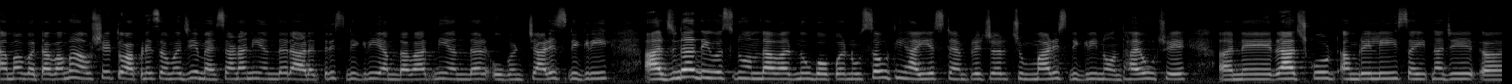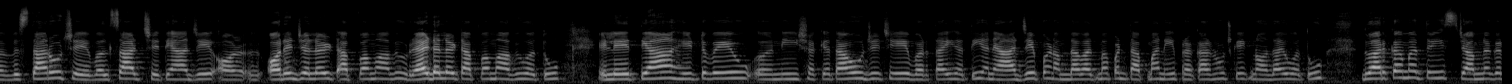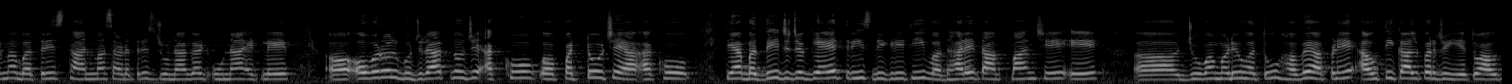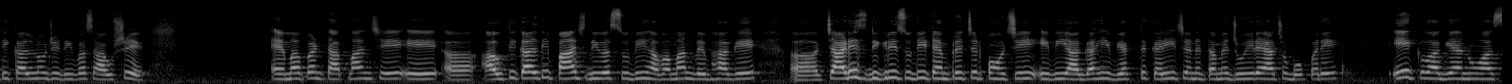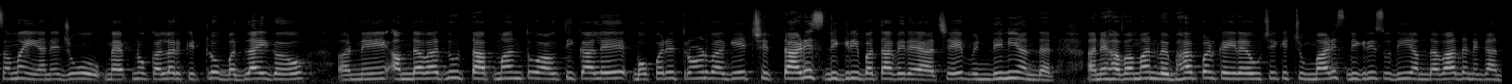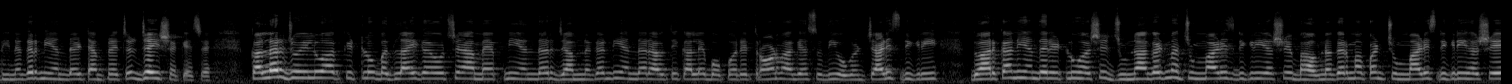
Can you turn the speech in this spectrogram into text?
આમાં બતાવવામાં આવશે. તો આપણે સમજીએ મહેસાણાની અંદર આડત્રીસ ડિગ્રી, અમદાવાદની અંદર ઓગણચાળીસ ડિગ્રી. આજના દિવસનું અમદાવાદનું બપોરનું સૌથી હાઈએસ્ટ ટેમ્પરેચર ચુમ્માળીસ ડિગ્રી નોંધાયું છે. અને રાજકોટ, અમરેલી સહિતના જે વિસ્તારો છે, વલસાડ છે, ત્યાં જે ઓરેન્જ એલર્ટ આપવામાં આવ્યું, રેડ એલર્ટ આપવામાં આવ્યું હતું. એટલે ત્યાં હીટવેવની શક્યતાઓ જે છે એ વર્તાઈ હતી અને આજે પણ અમદાવાદમાં પણ તાપમાન એ પ્રકારનું જ કંઈક નોંધાયું હતું. દ્વારકામાં ત્રીસ, જામનગરમાં બત્રીસ સ્થાનમાં સાડત્રીસ, જુનાગઢ ઉના એટલે ઓવરઓલ ગુજરાતનો જે આખો પટ્ટો છે આખો, ત્યાં બધી જ જગ્યાએ ત્રીસ ડિગ્રીથી વધારે તાપમાન છે એ જોવા મળ્યું હતું. હવે આપણે આવતીકાલ પર જઈએ તો આવતીકાલનો જે દિવસ આવશે, એમાં પણ તાપમાન છે એ આવતીકાલથી પાંચ દિવસ સુધી હવામાન વિભાગે ચાળીસ ડિગ્રી સુધી ટેમ્પરેચર પહોંચે એવી આગાહી વ્યક્ત કરી છે અને તમે જોઈ રહ્યા છો બપોરે એક વાગ્યાનો આ સમય અને જો મેપનો કલર કેટલો બદલાઈ ગયો. અને અમદાવાદનું તાપમાન તો આવતીકાલે બપોરે ત્રણ વાગે છેતાળીસ ડિગ્રી બતાવી રહ્યા છે વિંડીની અંદર. અને હવામાન વિભાગ પણ કહી રહ્યું છે કે ચુમ્માળીસ ડિગ્રી સુધી અમદાવાદ અને ગાંધીનગરની અંદર ટેમ્પરેચર જઈ શકે છે. કલર જોઈ લો આપ કેટલો બદલાઈ ગયો છે આ મેપની અંદર. જામનગરની અંદર આવતીકાલે બપોરે ત્રણ વાગ્યા સુધી ઓગણચાળીસ ડિગ્રી, દ્વારકાની અંદર એટલું હશે, જૂનાગઢમાં ચુમ્માળીસ ડિગ્રી હશે, ભાવનગરમાં પણ ચુમ્માળીસ ડિગ્રી હશે,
